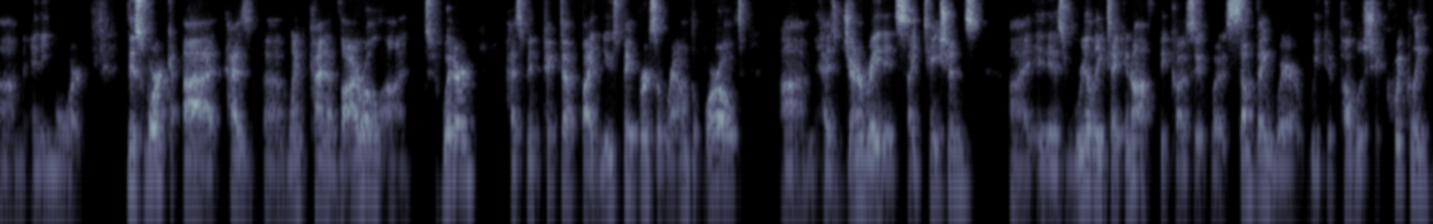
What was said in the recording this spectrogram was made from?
um, anymore. This work uh, has uh, went kind of viral on Twitter, has been picked up by newspapers around the world, um, has generated citations, uh, it has really taken off because it was something where we could publish it quickly,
